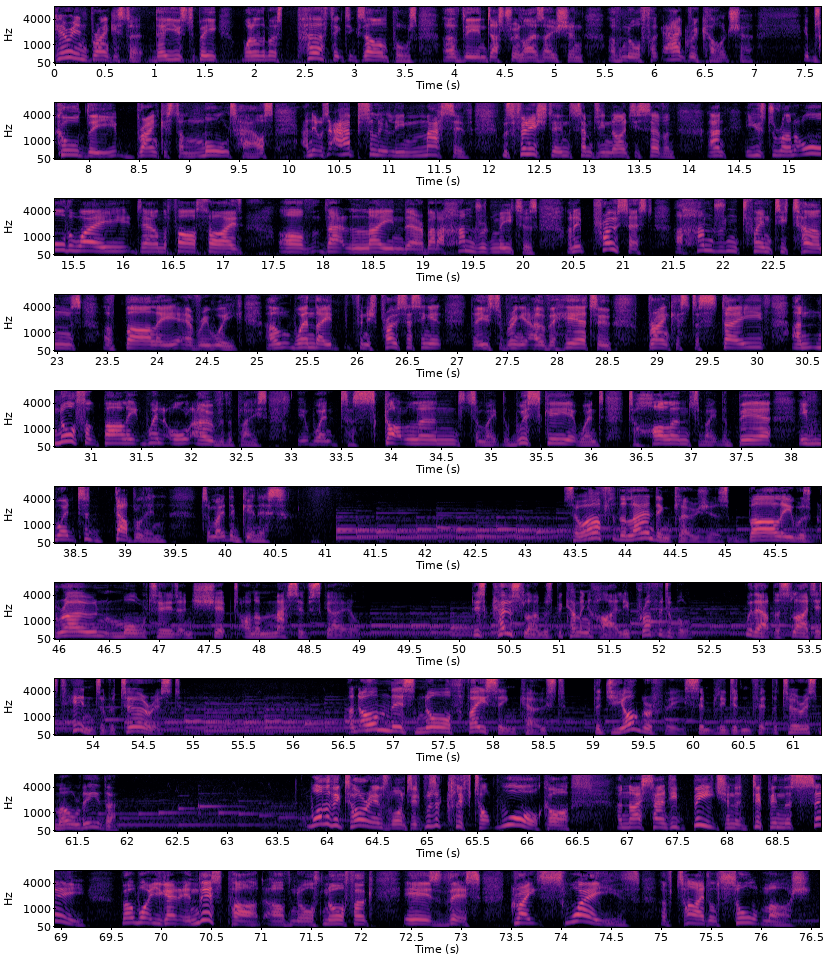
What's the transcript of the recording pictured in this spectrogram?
here in Brancaster, there used to be one of the most perfect examples of the industrialisation of Norfolk agriculture. It was called the Brancaster Malt House, and it was absolutely massive. It was finished in 1797, and it used to run all the way down the far side of that lane there, about 100 metres, and it processed 120 tonnes of barley every week. And when they finished processing it, they used to bring it over here to Brancaster Staithe, and Norfolk barley went all over the place. It went to Scotland to make the whisky, it went to Holland to make the beer, even went to Dublin to make the Guinness. So after the land enclosures, barley was grown, malted and shipped on a massive scale. This coastline was becoming highly profitable, without the slightest hint of a tourist. And on this north-facing coast, the geography simply didn't fit the tourist mould either. What the Victorians wanted was a cliff-top walk or a nice sandy beach and a dip in the sea. But what you get in this part of North Norfolk is this, great swathes of tidal salt marsh.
